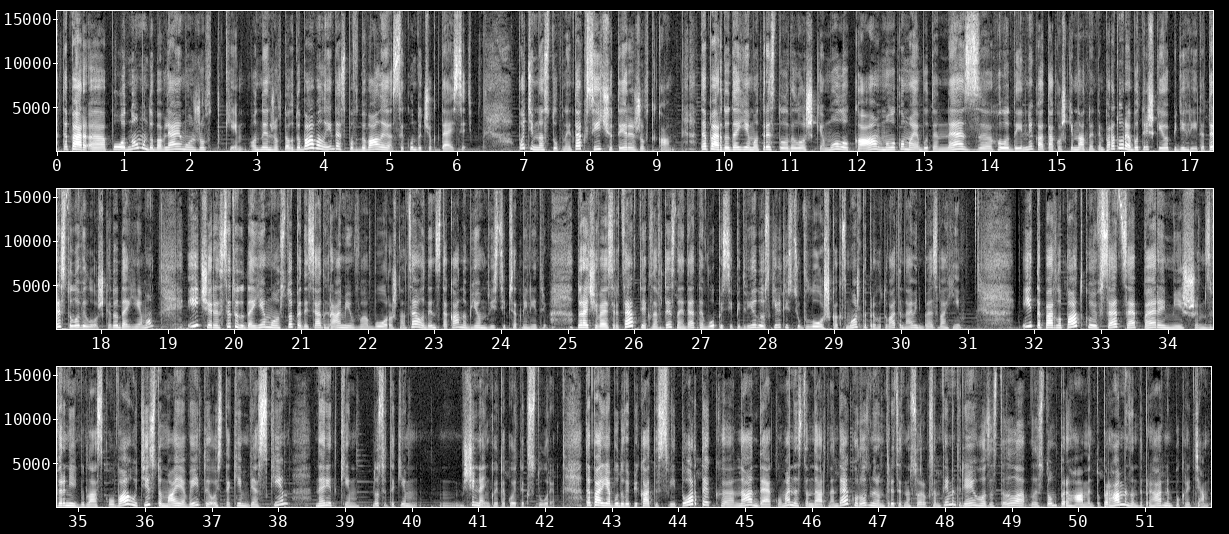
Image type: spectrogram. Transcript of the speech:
Тепер е, по одному додаємо жовтки. Один жовток додали і десь повзбивали секундочок 10. Потім наступний, так, всі 4 жовтка. Тепер додаємо 3 столові ложки молока. Молоко має бути не з холодильника, а також кімнатної температури або трішки його підігріти. 3 столові ложки додаємо. І через сито додаємо 150 грамів борошна. Це один стакан об'єм 250 мл. До речі, весь рецепт, як завжди, знайдете в описі під відео з кількістю в ложках. Зможете приготувати навіть без вагів. І тепер лопаткою все це перемішуємо. Зверніть, будь ласка, увагу, тісто має вийти ось таким в'язким, нерідким, досить таким щільненької такої текстури. Тепер я буду випікати свій тортик на деку. У мене стандартна деко розміром 30 на 40 см, я його застелила листом пергаменту, пергамент з антипригарним покриттям.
